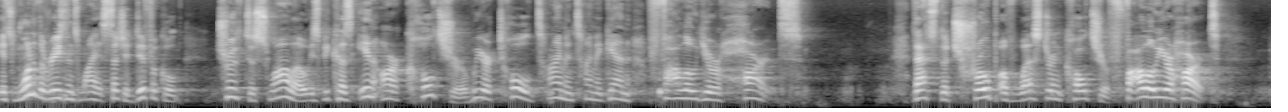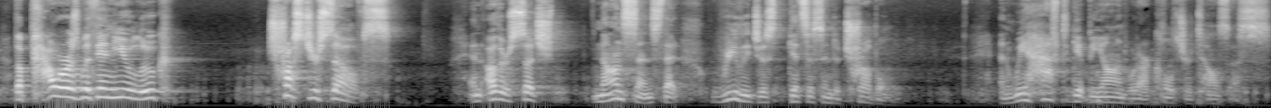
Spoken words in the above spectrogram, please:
It's one of the reasons why it's such a difficult truth to swallow is because in our culture, we are told time and time again follow your heart. That's the trope of Western culture. Follow your heart. The power is within you, Luke. Trust yourselves. And other such nonsense that really just gets us into trouble. And we have to get beyond what our culture tells us.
